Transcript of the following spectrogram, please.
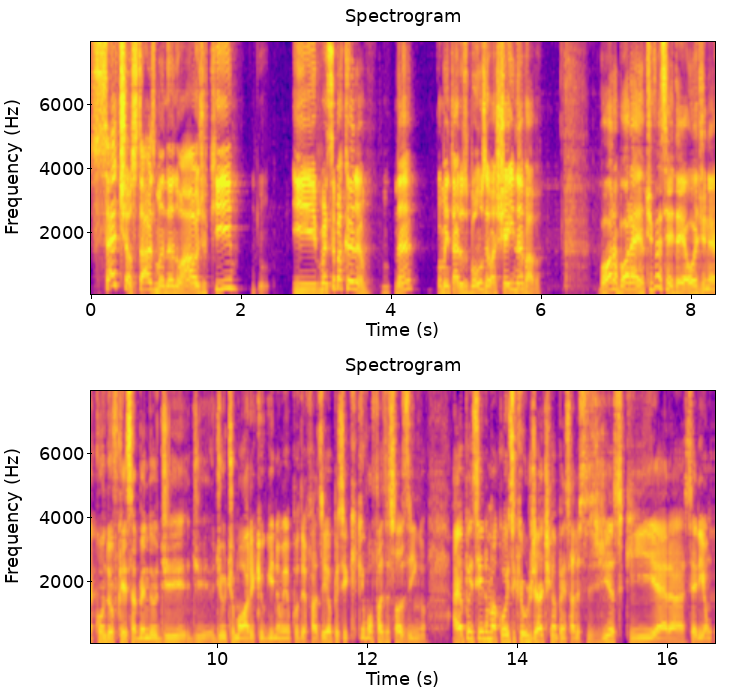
Sete All Stars mandando áudio aqui. E vai ser bacana, né? Comentários bons eu achei, né, Vava? Bora, bora. Eu tive essa ideia hoje, né? Quando eu fiquei sabendo de, de, de última hora que o Gui não ia poder fazer, eu pensei, o que, que eu vou fazer sozinho? Aí eu pensei numa coisa que eu já tinha pensado esses dias, que era seriam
